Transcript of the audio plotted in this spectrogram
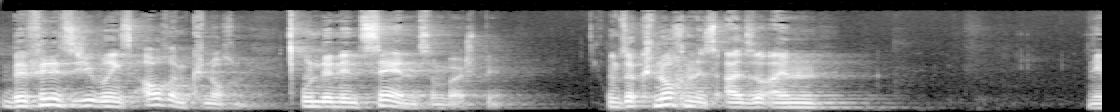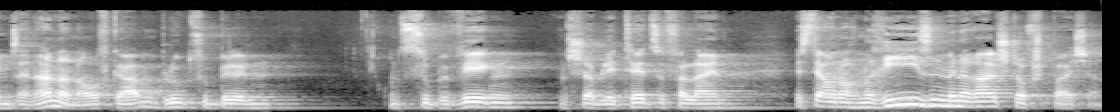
befindet sich übrigens auch im Knochen und in den Zähnen zum Beispiel. Unser Knochen ist also ein, neben seinen anderen Aufgaben, Blut zu bilden, uns zu bewegen, uns Stabilität zu verleihen, ist er auch noch ein riesen Mineralstoffspeicher.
